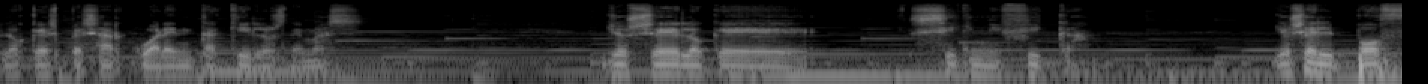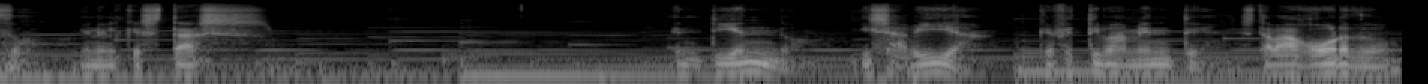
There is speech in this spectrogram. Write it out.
lo que es pesar 40 kilos de más. Yo sé lo que significa. Yo sé el pozo en el que estás. Entiendo y sabía que efectivamente estaba gordo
